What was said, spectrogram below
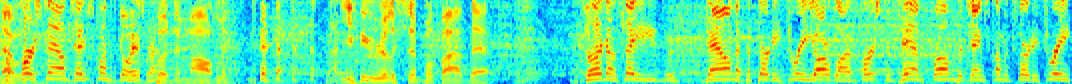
That So was first down, James Clemens. Go ahead, Brett. putting it mildly. you really simplified that. So they're going to say he was down at the 33 yard line, first and 10 from the James Clemens 33.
